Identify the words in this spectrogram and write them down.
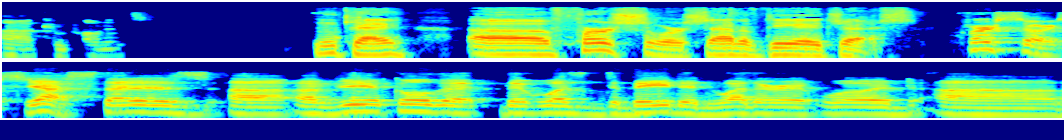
uh, components. Okay. Uh, first source out of DHS. First source, yes, that is uh, a vehicle that that was debated whether it would uh,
